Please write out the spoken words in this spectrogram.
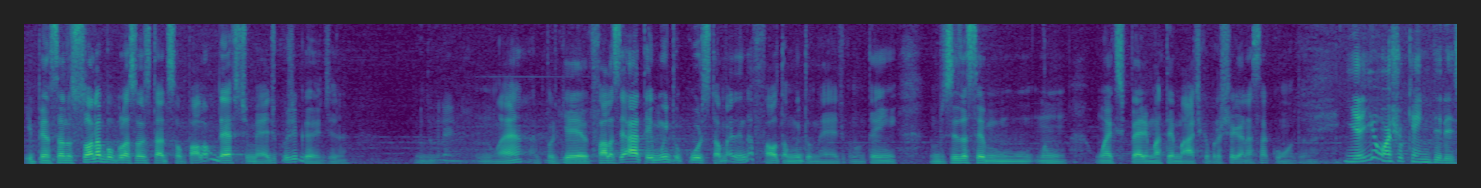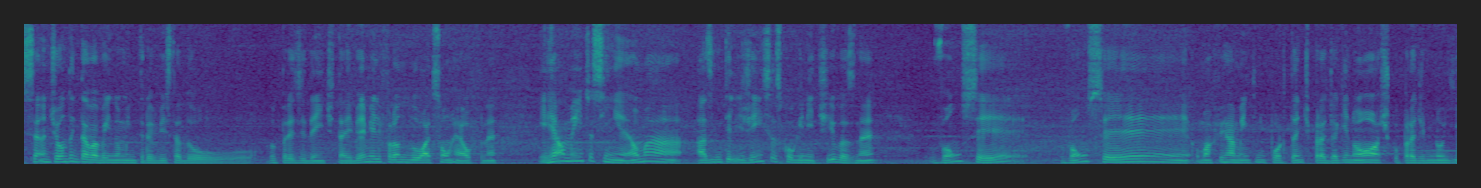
e pensando só na população do estado de São Paulo, é um déficit médico gigante, né? Não é? Porque fala assim, ah, tem muito curso, tal, mas ainda falta muito médico, não tem, não precisa ser um, um expert em matemática para chegar nessa conta. Né? E aí eu acho que é interessante, ontem estava vendo uma entrevista do, do presidente da IBM, ele falando do Watson Health, né? E realmente, assim, é uma, as inteligências cognitivas, né, vão ser, vão ser uma ferramenta importante para diagnóstico, para diminuir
